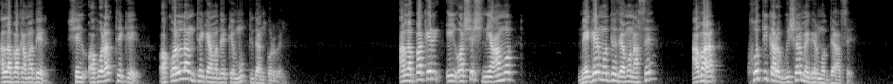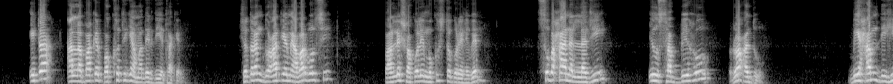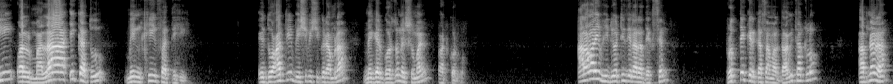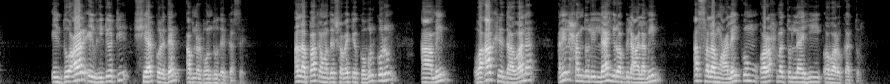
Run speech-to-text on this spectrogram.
আল্লাপাক আমাদের সেই অপরাধ থেকে, অকল্যাণ থেকে আমাদেরকে মুক্তিদান করবেন। আল্লাপাকের এই অশেষ নিয়ামত মেঘের মধ্যে যেমন আছে, আবার ক্ষতিকারক বিষয় মেঘের মধ্যে আছে। এটা আল্লাপাকের পক্ষ থেকে আমাদের দিয়ে থাকেন। সুতরাং দোয়াটি আমি আবার বলছি পারলে সকলে মুখস্থ করে নেবেন। সুবাহান আল্লাজি ইউ সাব্বিহু রাদু বিহামদিহি ওয়াল মালাইকাতু মিন খিফাতিহি। এই দোয়াটি বেশি বেশি করে আমরা মেঘের গর্জনের সময় পাঠ করব। আর আমার এই ভিডিওটি যেনারা দেখছেন, প্রত্যেকের কাছে আমার দাবি থাকল, আপনারা এই দোয়ার এই ভিডিওটি শেয়ার করে দেন আপনার বন্ধুদের কাছে। আল্লাহ পাক আমাদের সবাইকে কবুল করুন। আমিন। ওয়া আখরে দাওয়ানা আনিল রবিল আলামিন। আসসালামু আলাইকুম ওরহমতুল্লাহি ওবরকাত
